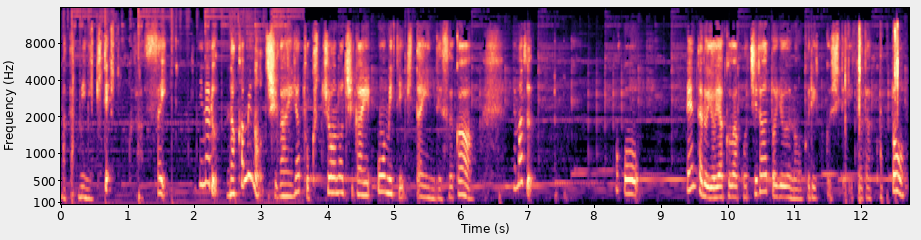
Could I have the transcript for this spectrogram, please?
また見に来てさい。気になる中身の違いや特徴の違いを見ていきたいんですが、まず、ここ、レンタル予約はこちらというのをクリックしていただくと、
